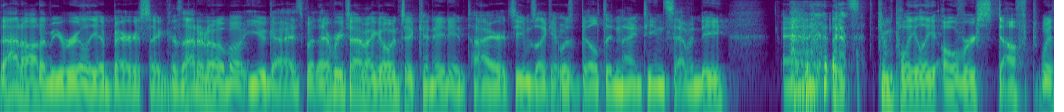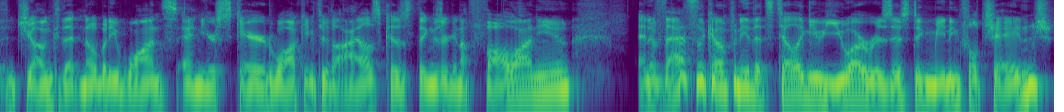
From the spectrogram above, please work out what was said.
that ought to be really embarrassing. Because I don't know about you guys, but every time I go into Canadian Tire, it seems like it was built in 1970 and it's completely overstuffed with junk that nobody wants. And you're scared walking through the aisles because things are going to fall on you. And if that's the company that's telling you you are resisting meaningful change,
